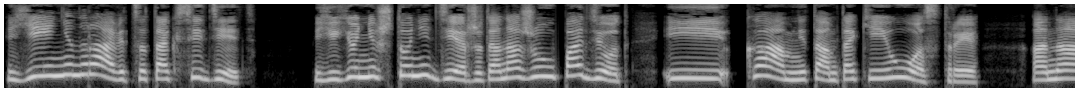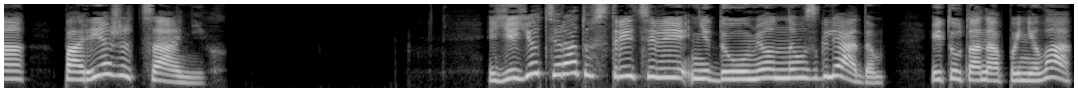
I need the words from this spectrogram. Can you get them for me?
Ей не нравится так сидеть. Ее ничто не держит, она же упадет, и камни там такие острые. Она порежется о них. Ее тираду встретили недоуменным взглядом, и тут она поняла,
